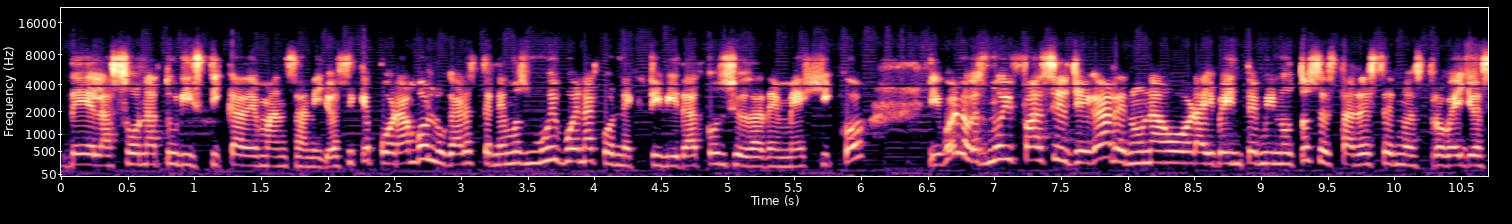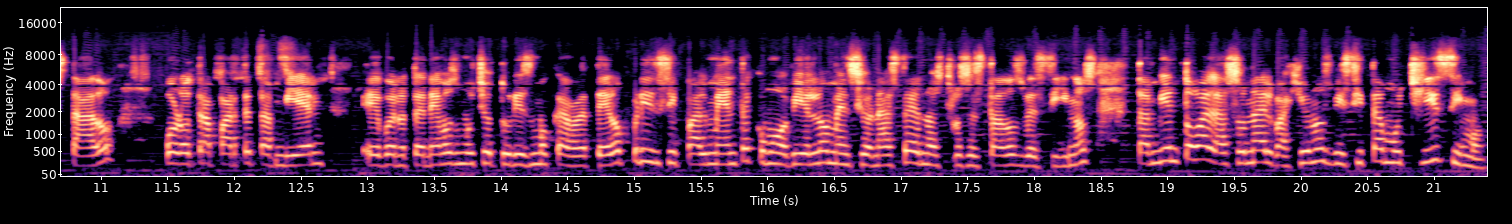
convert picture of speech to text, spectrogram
de la zona turística de Manzanillo. Así que por ambos lugares tenemos muy buena conectividad con Ciudad de México. Y bueno, es muy fácil llegar en una hora y 20 minutos estar en nuestro bello estado. Otra parte, también, eh, bueno, tenemos mucho turismo carretero, principalmente, como bien lo mencionaste, de nuestros estados vecinos. También toda la zona del Bajío nos visita muchísimo.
